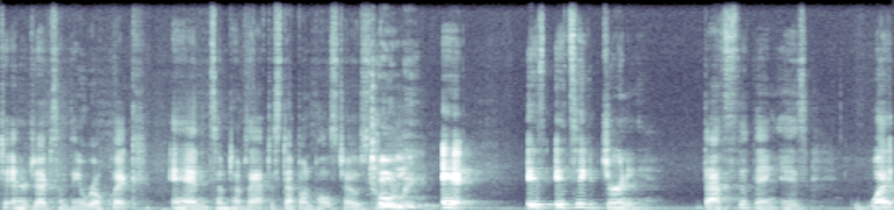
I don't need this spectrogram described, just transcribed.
to interject something real quick. And sometimes I have to step on Paul's toes. Totally. It is it's a journey. That's the thing, is what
